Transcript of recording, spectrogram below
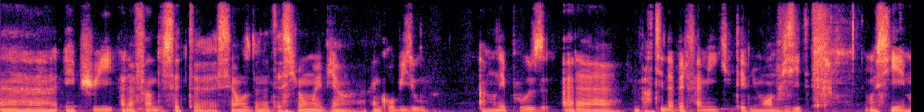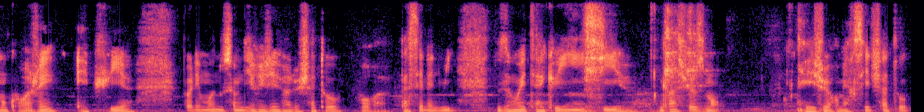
Euh, et puis à la fin de cette euh, séance de natation, eh bien un gros bisou à mon épouse, à la, une partie de la belle famille qui était venue me rendre visite aussi m'encourager. Et puis, euh, Paul et moi, nous sommes dirigés vers le château pour passer la nuit. Nous avons été accueillis ici gracieusement. Et je remercie le château.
